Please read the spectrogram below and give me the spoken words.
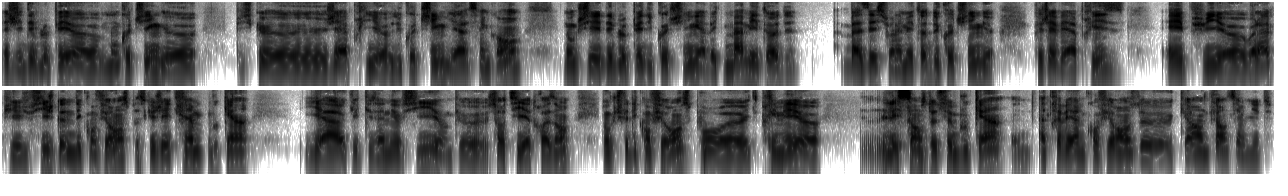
j'ai développé mon coaching, puisque j'ai appris du coaching il y a cinq ans. Donc, j'ai développé du coaching avec ma méthode, basée sur la méthode de coaching que j'avais apprise. Et puis, voilà, puis aussi, je donne des conférences parce que j'ai écrit un bouquin il y a quelques années aussi, donc sorti il y a trois ans. Donc je fais des conférences pour exprimer l'essence de ce bouquin à travers une conférence de 40-45 minutes.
